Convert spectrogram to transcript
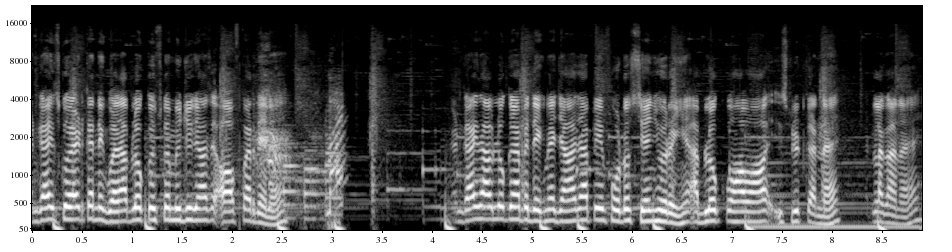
एंड गाइस को ऐड करने के बाद आप लोग को इसका म्यूज़िक यहाँ से ऑफ़ कर देना है। एंड गाइस आप लोग को यहाँ पे देखना है, जहाँ जहाँ पे फ़ोटोज़ चेंज हो रही हैं, आप लोग को वहाँ वहाँ स्प्लिट करना है कट लगाना है।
